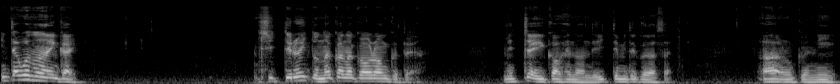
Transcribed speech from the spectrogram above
行ったことないんかい知ってる？人なかなかおらんくて。めっちゃいいカフェなんで行ってみてください。アーロン君に、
